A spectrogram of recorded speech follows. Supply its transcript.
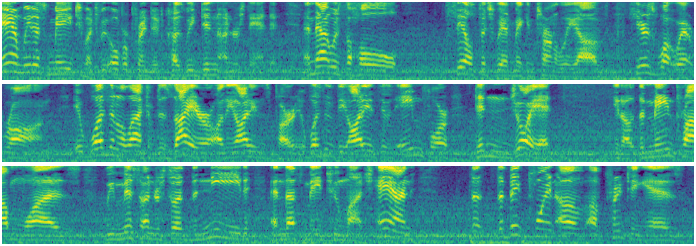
and we just made too much. We overprinted because we didn't understand it, and that was the whole sales pitch we had to make internally. Of here's what went wrong. It wasn't a lack of desire on the audience part. It wasn't the audience it was aimed for didn't enjoy it. You know, the main problem was we misunderstood the need and thus made too much. And the, the big point of, of printing is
